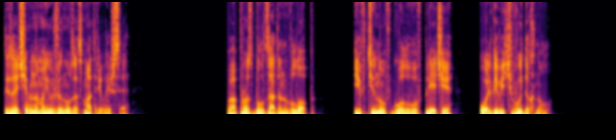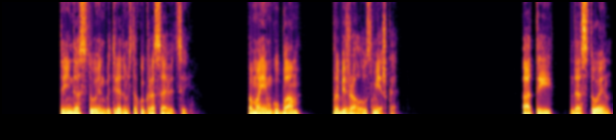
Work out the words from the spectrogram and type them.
ты зачем на мою жену засматриваешься?» Вопрос был задан в лоб, и, втянув голову в плечи, Ольгович выдохнул. «Ты недостоин быть рядом с такой красавицей». По моим губам пробежала усмешка. «А ты достоин?»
